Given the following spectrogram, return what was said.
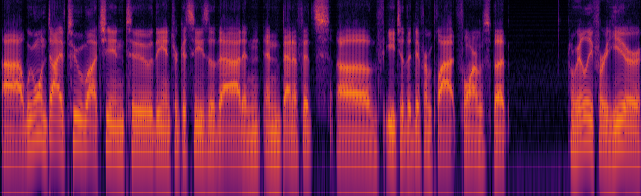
uh, we won't dive too much into the intricacies of that and, and benefits of each of the different platforms. But really for here,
